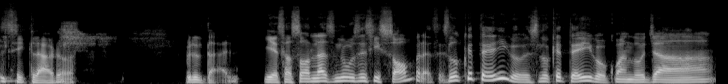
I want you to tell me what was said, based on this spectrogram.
sí, claro, brutal. Y esas son las luces y sombras, es lo que te digo, es lo que te digo, cuando ya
